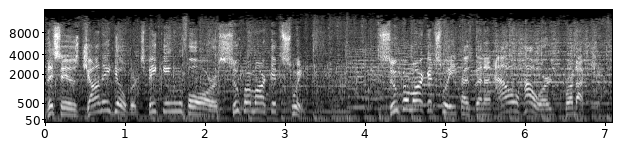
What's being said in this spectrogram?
This is Johnny Gilbert speaking for Supermarket Sweep. Supermarket Sweep has been an Al Howard production.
